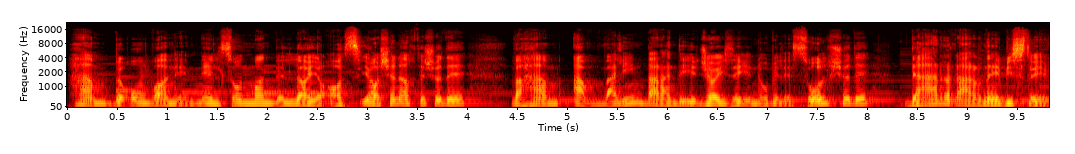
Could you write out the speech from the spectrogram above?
هم به عنوان نلسون ماندلای آسیا شناخته شده و هم اولین برنده جایزه نوبل صلح شده در قرن 21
